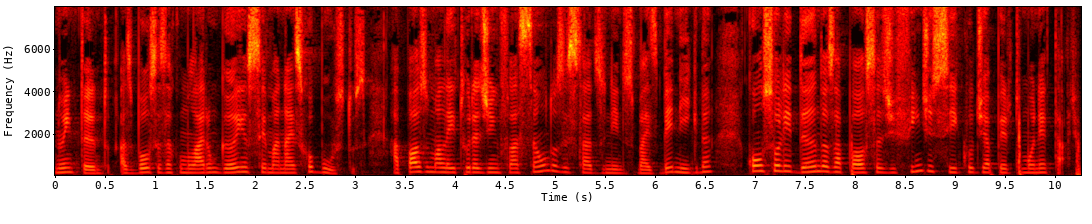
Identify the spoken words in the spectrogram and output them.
No entanto, as bolsas acumularam ganhos semanais robustos, após uma leitura de inflação dos Estados Unidos mais benigna, consolidando as apostas de fim de ciclo de aperto monetário.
